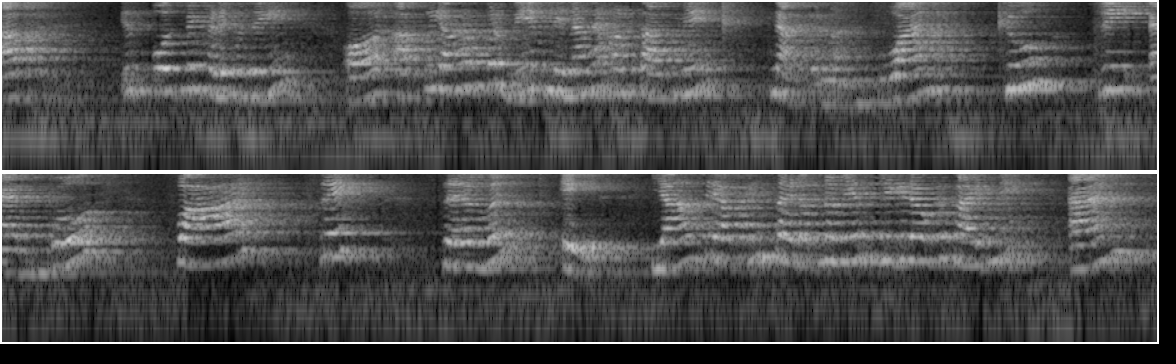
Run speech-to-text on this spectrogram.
आप इस पोज में खड़े हो जाइए और आपको यहाँ पर वेव लेना है और साथ में स्नैप करना है। One two three and four five six seven eight यहाँ से आप इस साइड अपना वेस्ट लेके जाओगे साइड में एंड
